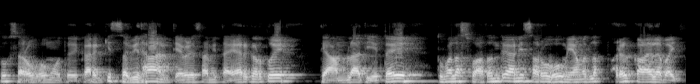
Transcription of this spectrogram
तो सार्वभौम होतोय. कारण की संविधान त्यावेळेस आम्ही तयार करतोय ते अंमलात येतंय. तुम्हाला स्वातंत्र्य आणि सार्वभौम यामधला फरक कळायला पाहिजे.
